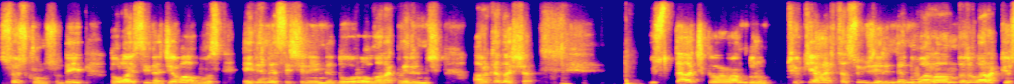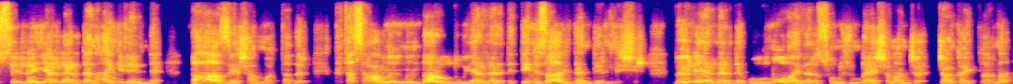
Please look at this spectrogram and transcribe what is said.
söz konusu değil. Dolayısıyla cevabımız Edirne seçeneğinde doğru olarak verilmiş. Arkadaşlar, üstte açıklanan durum Türkiye haritası üzerinde numaralandırılarak gösterilen yerlerden hangilerinde daha az yaşanmaktadır? Kıta sahanlığının dar olduğu yerlerde deniz aniden derinleşir. Böyle yerlerde boğulma olayları sonucunda yaşanan ca- can kayıplarına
